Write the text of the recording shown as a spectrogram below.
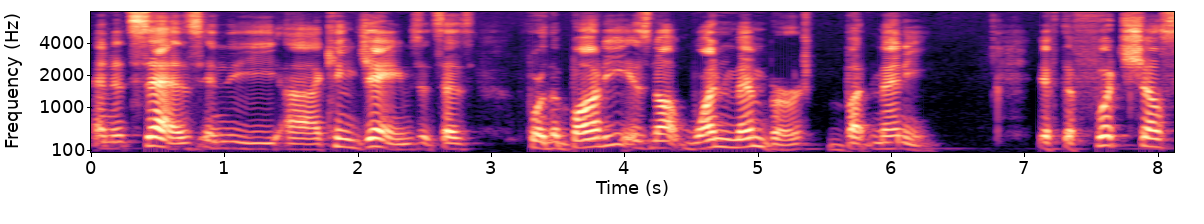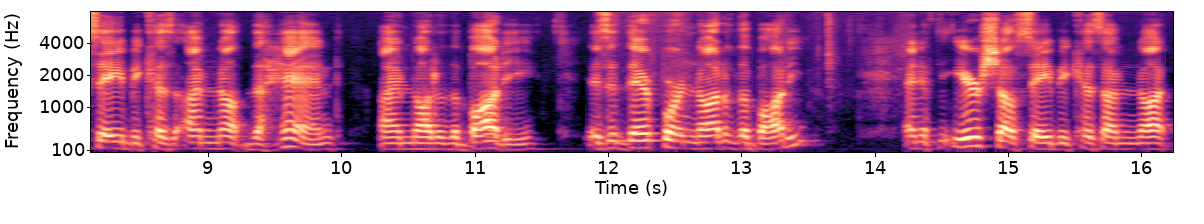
And it says in the uh, King James, it says, For the body is not one member, but many. If the foot shall say, Because I'm not the hand, I am not of the body, is it therefore not of the body? And if the ear shall say, Because I'm not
